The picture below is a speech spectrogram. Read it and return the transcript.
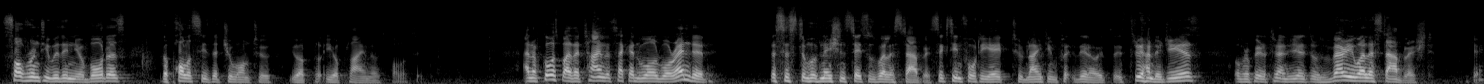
sovereignty within your borders, the policies that you want to, you, you apply in those policies. And of course, by the time the Second World War ended, the system of nation states was well established. 1648 to 19, you know, it's, it's 300 years. Over a period of 300 years, it was very well established. Okay?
